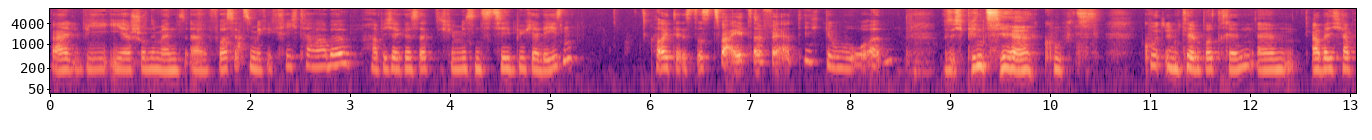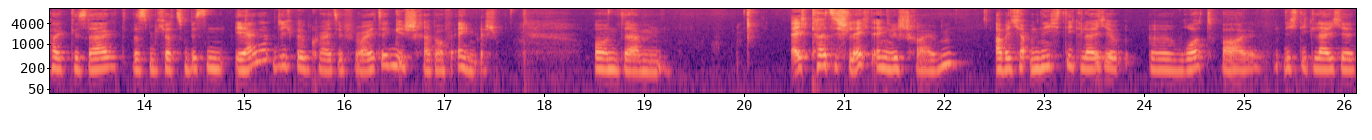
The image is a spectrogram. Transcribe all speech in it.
Weil, wie ihr schon in meinen äh, Vorsätzen mitgekriegt habe, habe ich ja gesagt, ich will mindestens zehn Bücher lesen. Heute ist das zweite fertig geworden. Also ich bin sehr gut, gut im Tempo drin. Ähm, aber ich habe halt gesagt, was mich so ein bisschen ärgert, natürlich beim Creative Writing, ich schreibe auf Englisch. Und ähm, ich kann jetzt schlecht Englisch schreiben, aber ich habe nicht die gleiche äh, Wortwahl, nicht die gleiche,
